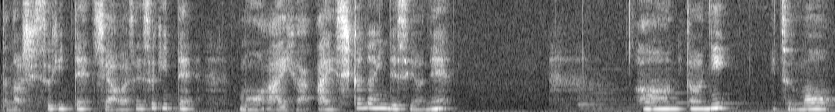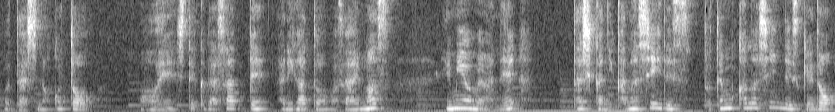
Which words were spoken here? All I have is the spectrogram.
楽しすぎて幸せすぎてもう愛が愛しかないんですよね。本当にいつも私のことを応援してくださってありがとうございます。弓嫁はね確かに悲しいです。とても悲しいんですけど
